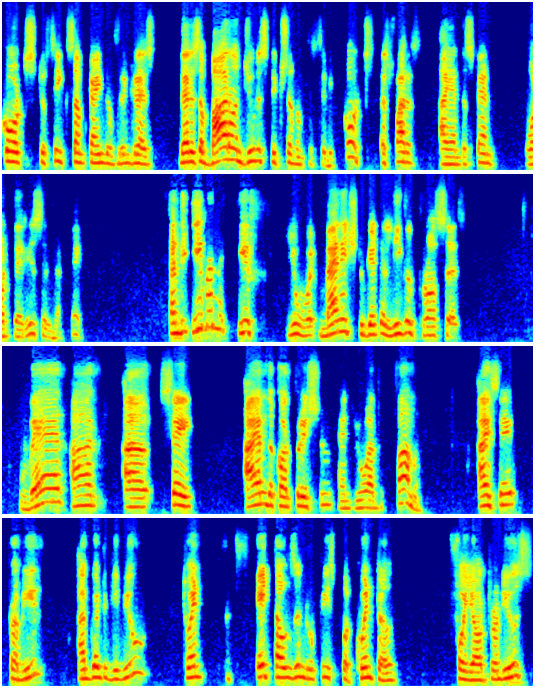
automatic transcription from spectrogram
courts to seek some kind of redress. There is a bar on jurisdiction of the civic courts, as far as I understand what there is in that thing. And even if you manage to get a legal process, where are, uh, say, I am the corporation and you are the farmer. I say, Prabir, I'm going to give you 8,000 rupees per quintal for your produce.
